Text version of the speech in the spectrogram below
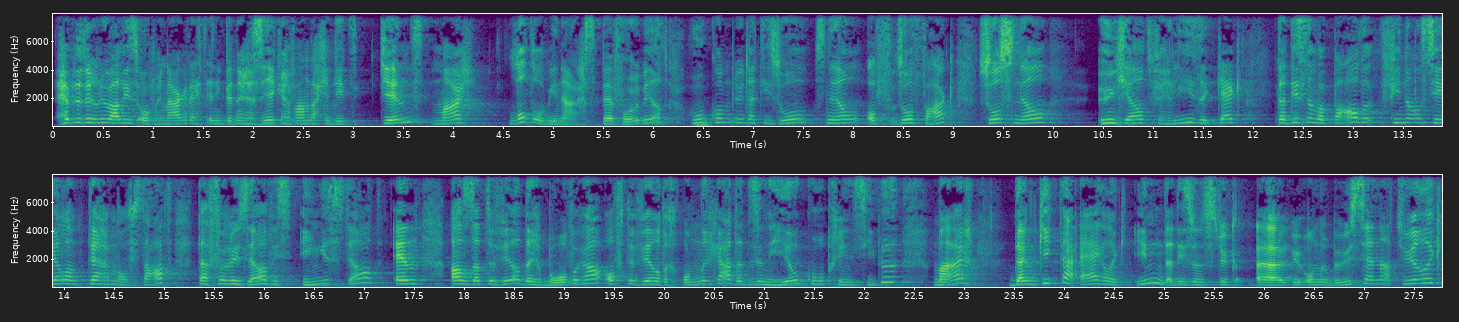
heb je er nu al eens over nagedacht? En ik ben er zeker van dat je dit kent, maar lotto-winnaars bijvoorbeeld, hoe komt nu dat die zo snel of zo vaak zo snel hun geld verliezen? Kijk, dat is een bepaalde financiële thermostaat dat voor jezelf is ingesteld. En als dat te veel erboven gaat of te veel eronder gaat, dat is een heel cool principe. Maar dan kikt dat eigenlijk in. Dat is een stuk uh, je onderbewustzijn natuurlijk.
